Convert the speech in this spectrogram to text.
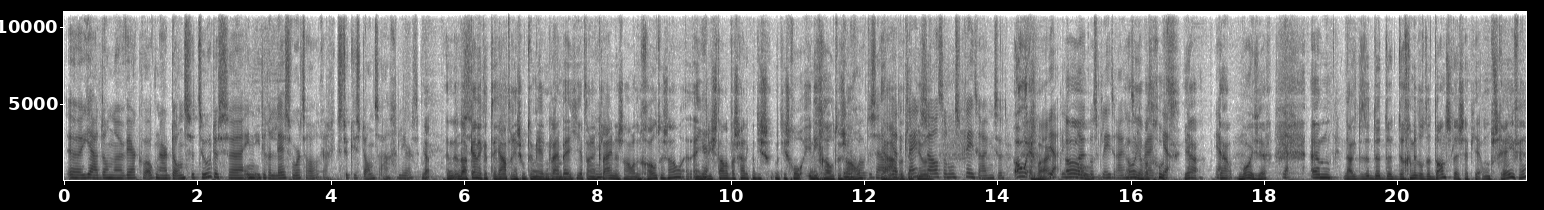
eh, ja, dan eh, werken we ook naar dansen toe. Dus eh, in iedere les wordt al eigenlijk stukjes dans aangeleerd. Ja. En nou ken ik het theater in Zoetermeer een klein beetje. Je hebt daar een Ja. kleine zaal en een grote zaal. En, jullie Ja. staan dan waarschijnlijk met die, met die school in die grote In zaal. de hè? grote zaal. Ja, de kleine zaal is dan onze kleedruimte. Oh, echt waar? Ja, die oh. gebruiken we als kleedruimte Oh ja, wat erbij. goed. Ja. Ja, mooi zeg. Ja. Ehm, nou, de, de, de, de gemiddelde dansles heb je omschreven. Hè?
